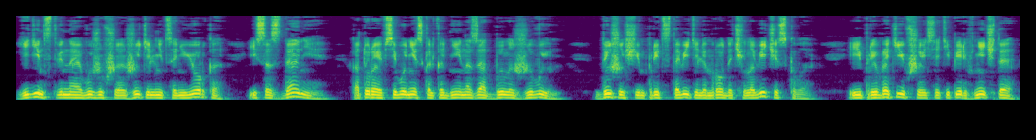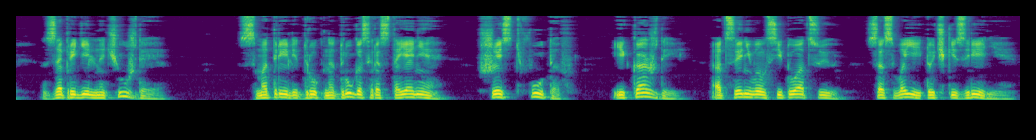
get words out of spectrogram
единственная выжившая жительница Нью-Йорка и создание, которое всего несколько дней назад было живым, дышащим представителем рода человеческого и превратившееся теперь в нечто запредельно чуждое, смотрели друг на друга с расстояния в шесть футов, и каждый оценивал ситуацию со своей точки зрения.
